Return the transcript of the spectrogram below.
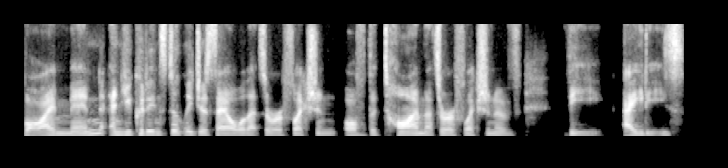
by men, and you could instantly just say, "Oh, well, that's a reflection of the time. That's a reflection of the." 80s.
